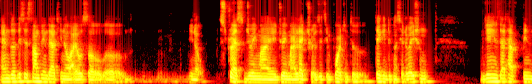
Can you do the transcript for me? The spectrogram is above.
And uh, this is something that you know I also, uh, you know, stress during my during my lectures. It's important to take into consideration games that have been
